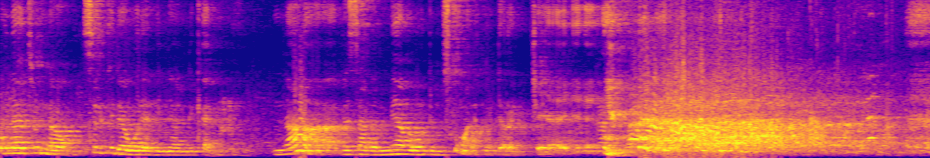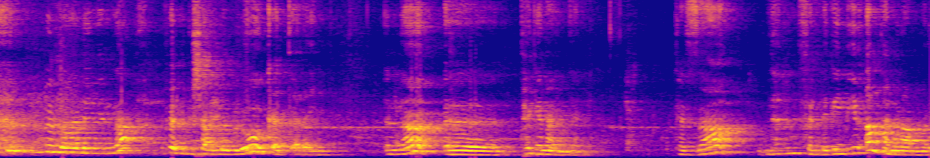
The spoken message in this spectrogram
እውነቱን ነው። ስልክ ደውለልኝ አንድ ቀን እና በዛ በሚያምረው ድምፁ ማለት ነው ደረጀ ብለዋለኝ እና እፈልግሻለሁ ብሎ ቀጠረኝ እና ተገናኘን። ከዛ ለምን ፈለገኝ ብዬ በጣም ተመራመሩ።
